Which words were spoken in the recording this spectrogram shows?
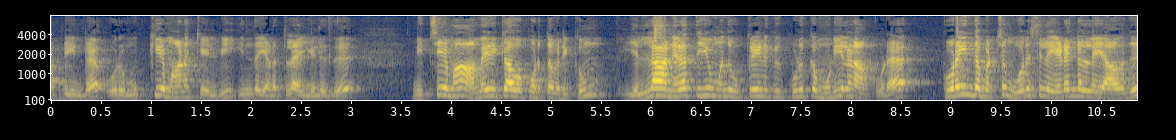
அப்படின்ற ஒரு முக்கியமான கேள்வி இந்த இடத்துல எழுது. நிச்சயமா அமெரிக்காவை பொறுத்த வரைக்கும் எல்லா நிலத்தையும் வந்து உக்ரைனுக்கு கொடுக்க முடியலனா கூட குறைந்தபட்சம் ஒரு சில இடங்கள்லையாவது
